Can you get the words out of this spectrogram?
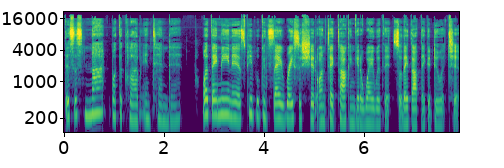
this is not what the club intended. What they mean is people can say racist shit on TikTok and get away with it, so they thought they could do it too.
